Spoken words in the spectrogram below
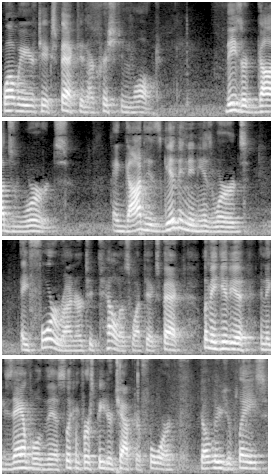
what we are to expect in our Christian walk. These are God's words. And God has given in His words a forerunner to tell us what to expect. Let me give you an example of this. Look in 1 Peter chapter 4. Don't lose your place.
